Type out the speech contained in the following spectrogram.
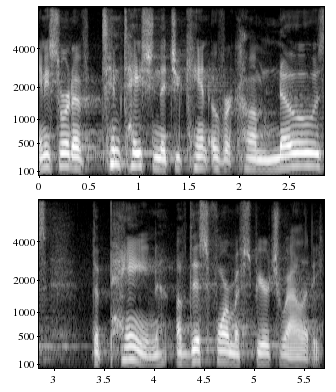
any sort of temptation that you can't overcome, knows the pain of this form of spirituality.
